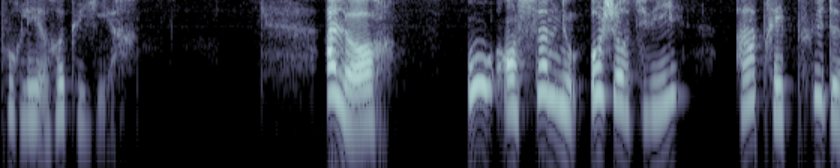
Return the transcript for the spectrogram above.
pour les recueillir. Alors, où en sommes-nous aujourd'hui après plus de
